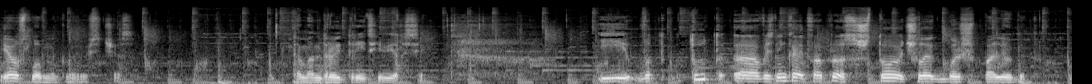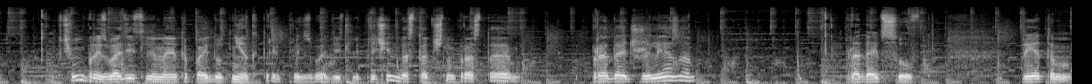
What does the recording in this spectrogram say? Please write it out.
Я условно говорю сейчас. Там Android третьей версии. И вот тут э, возникает вопрос, что человек больше полюбит. Почему производители на это пойдут, некоторые производители? Причина достаточно простая. Продать железо, продать софт при этом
